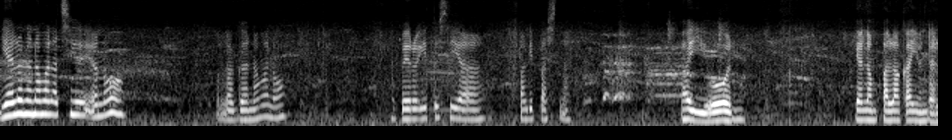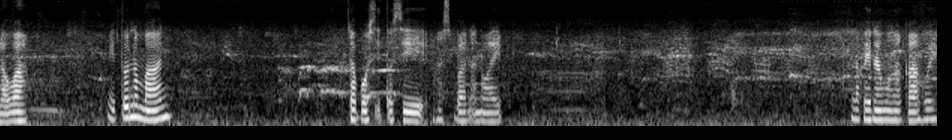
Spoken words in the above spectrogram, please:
Yellow na naman at si ano. Talaga naman oh. Pero ito siya palipas na. Ayun. Yan lang pala kayong dalawa. Ito naman. Tapos ito si husband and wife. Laki ng mga kahoy.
